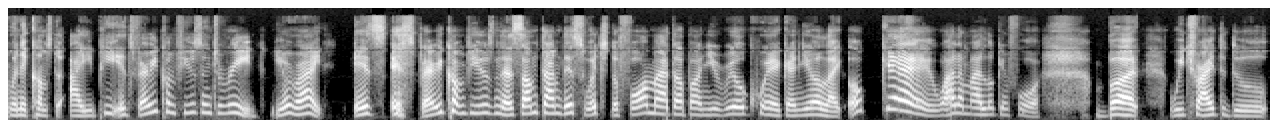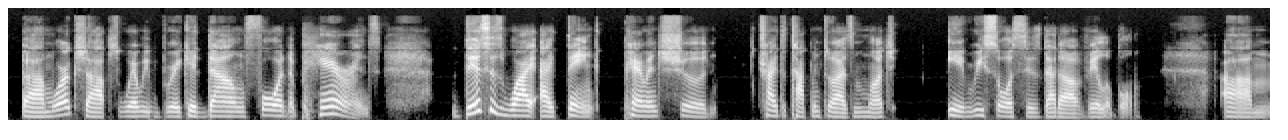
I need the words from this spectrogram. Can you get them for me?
when it comes to IEP, it's very confusing to read. You're right. It's it's very confusing and sometimes they switch the format up on you real quick and you're like, okay, what am I looking for? But we try to do um, workshops where we break it down for the parents. This is why I think parents should try to tap into as much resources that are available. Um,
